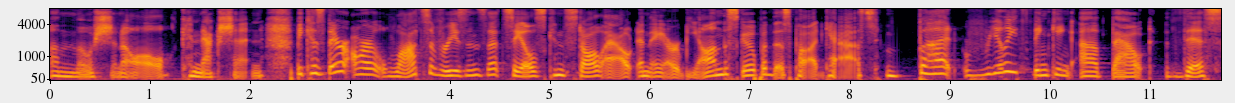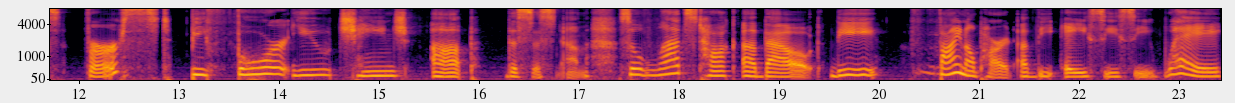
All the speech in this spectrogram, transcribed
emotional connection because there are lots of reasons that sales can stall out and they are beyond the scope of this podcast. But really thinking about this first before you change up the system. So let's talk about the final part of the ACC way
